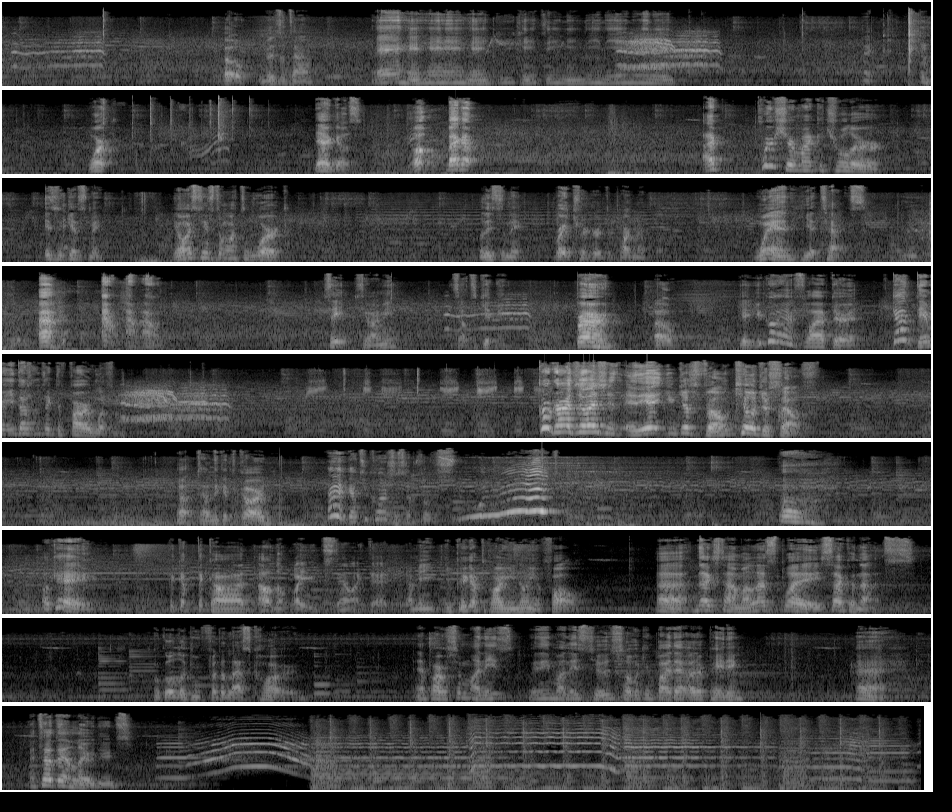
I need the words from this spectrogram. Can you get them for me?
Uh oh, Invisible Town. you can't see me. Hey. Mm. Work. There it goes. Oh, back up. I'm pretty sure my controller is against me. He always seems to want to work, at least in the right trigger department, when he attacks. Ow! Ow, ow, ow. See? See what I mean? It's out to get me. Burn! Uh oh. Yeah, you go ahead and fly up there. God damn it, he doesn't take the fire with him. Congratulations, idiot! You just fell and killed yourself. Oh, time to get the card. Hey, I got two cards this episode. Sweet! Oh. Okay. Pick up the card. I don't know why you stand like that. I mean, you pick up the card, you know you fall. Uh, next time on Let's Play Psychonauts. We'll go looking for the last card. And probably some monies. We need monies too, so we can buy that other painting. Uh, until then, later, dudes.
